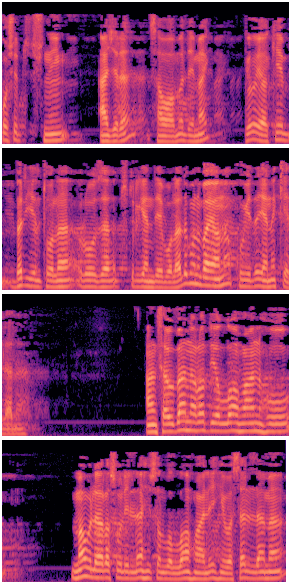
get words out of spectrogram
qo'shib tutishning ajri savobi demak go'yoki bir yil to'la ro'za tutilganday bo'ladi. Buni bayoni quyida yana keladi. عن ثوبان رضي الله عنه مولى رسول الله صلى الله عليه وسلم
